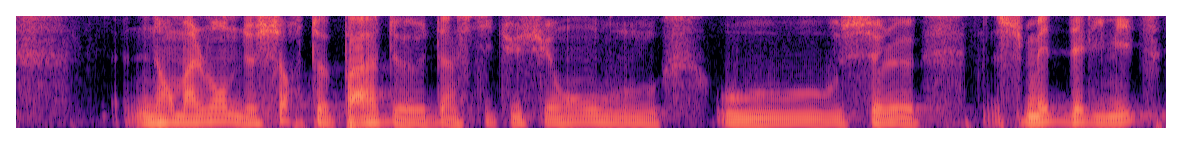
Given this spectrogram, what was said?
normalement ne sortent pas d'institutions ou, ou se, se mettre des limites.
